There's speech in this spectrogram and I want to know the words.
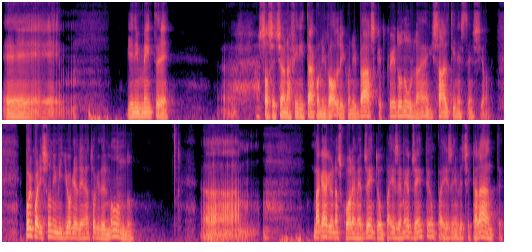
e viene in mente, non so se c'è un'affinità con il volley, con il basket, credo nulla, eh, i salti in estensione. Poi quali sono i migliori allenatori del mondo? Uh, magari una scuola emergente, un paese emergente e un paese invece calante.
